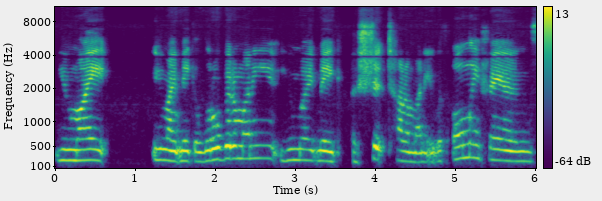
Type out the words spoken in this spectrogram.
you might you might make a little bit of money, you might make a shit ton of money. With OnlyFans,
